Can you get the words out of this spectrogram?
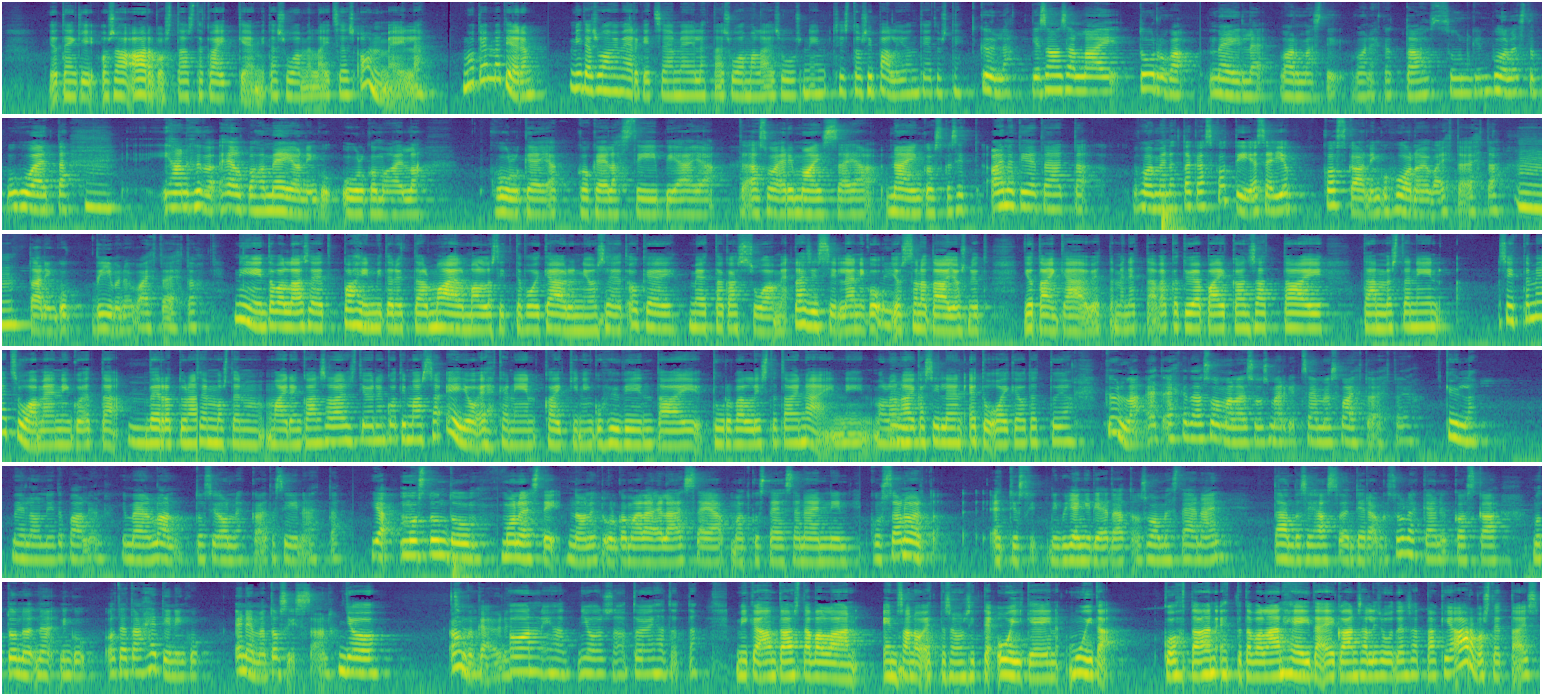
jotenkin osaa arvostaa sitä kaikkea, mitä Suomella itse asiassa on meille. Mutta en mä tiedä, mitä Suomi merkitsee meille tai suomalaisuus, niin siis tosi paljon tietysti. Kyllä, ja se on sellainen turva meille, varmasti voin ehkä taas sunkin puolesta puhua, että hmm. ihan hyvä, helppohan meidän on niin ulkomailla kulkea ja kokeilla siipiä ja asua eri maissa ja näin, koska sitten aina tietää, että voi mennä takaisin kotiin ja se ei ole koskaan niin kuin huonoin vaihtoehto mm. tai niin kuin viimeinen vaihtoehto. Niin, tavallaan se, että pahin, mitä nyt täällä maailmalla sitten voi käydä, niin on se, että okei, mene takaisin Suomeen. Tai siis silleen, niin kuin, niin. jos sanotaan, jos nyt jotain käy, että menettää vaikka työpaikkansa tai tämmöistä, niin sitten meet Suomeen, niin kuin, että mm. verrattuna semmoisten maiden kansalaiset, joiden kotimaassa ei ole ehkä niin kaikki niin kuin hyvin tai turvallista tai näin, niin me ollaan mm. aika silleen etuoikeutettuja. Kyllä, että ehkä tämä suomalaisuus merkitsee myös vaihtoehtoja. Kyllä. Meillä on niitä paljon ja me ollaan tosi onnekkaita siinä, että ja musta tuntuu monesti, no nyt ulkomailla eläessä ja matkustajassa ja näin, niin kun sanoit, että jos niin kuin jengi tietää, että on Suomesta ja näin, Tämä on tosi hassu, en tiedä onko sulle käynyt koskaan, mutta tuntuu, että niin kuin, otetaan heti niin kuin, enemmän tosissaan. Joo. Onko käynyt? On ihan, joo, se on, toi on ihan totta. Mikä on taas tavallaan, en sano, että se on sitten oikein muita kohtaan, että tavallaan heitä ei kansallisuutensa takia arvostettaisi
